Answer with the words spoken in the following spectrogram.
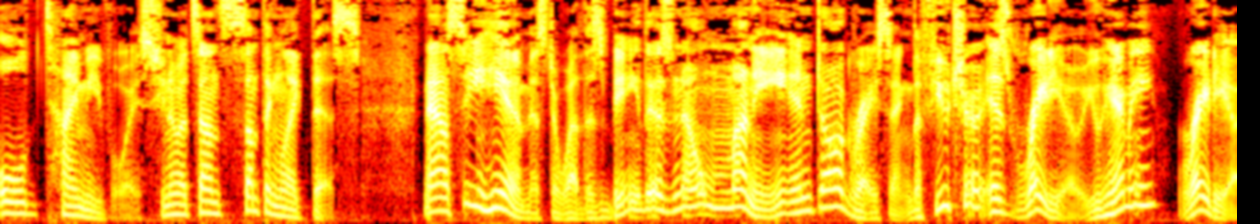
old-timey voice. You know, it sounds something like this. Now see here, Mr. Weathersby, there's no money in dog racing. The future is radio. You hear me? Radio.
